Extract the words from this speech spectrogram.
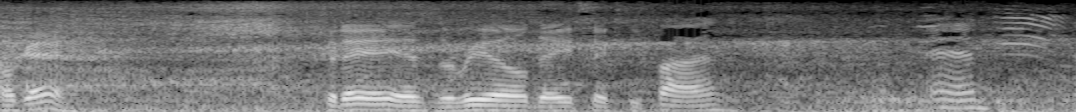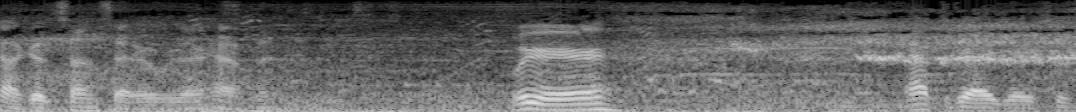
Okay. Today is the real day 65. And got a good sunset over there happening. We're at the drag races.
